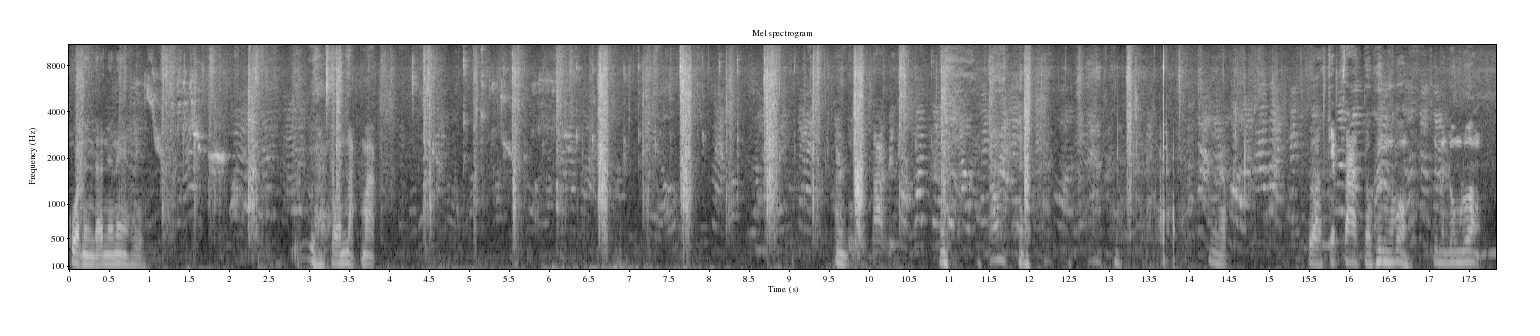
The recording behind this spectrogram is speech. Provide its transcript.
ขวดหนึ่งได้แน่ๆครับผมเพราะว่าหนักมากนี่ครับตัวเก็บซากตัวพึ่งครับผมที่มันร่วงๆ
